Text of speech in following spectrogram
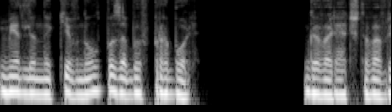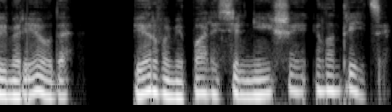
медленно кивнул, позабыв про боль. Говорят, что во время Реуда первыми пали сильнейшие элантрийцы.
